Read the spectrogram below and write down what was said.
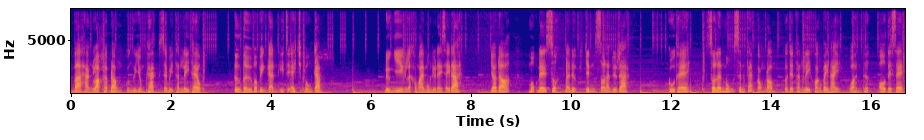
và hàng loạt hợp đồng của người dùng khác sẽ bị thanh lý theo, tương tự với viễn cảnh ETH 400. Đương nhiên là không ai muốn điều này xảy ra. Do đó, một đề xuất đã được chính Solana đưa ra. Cụ thể, Solana muốn xin phép cộng đồng có thể thanh lý khoản vay này qua hình thức OTC,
